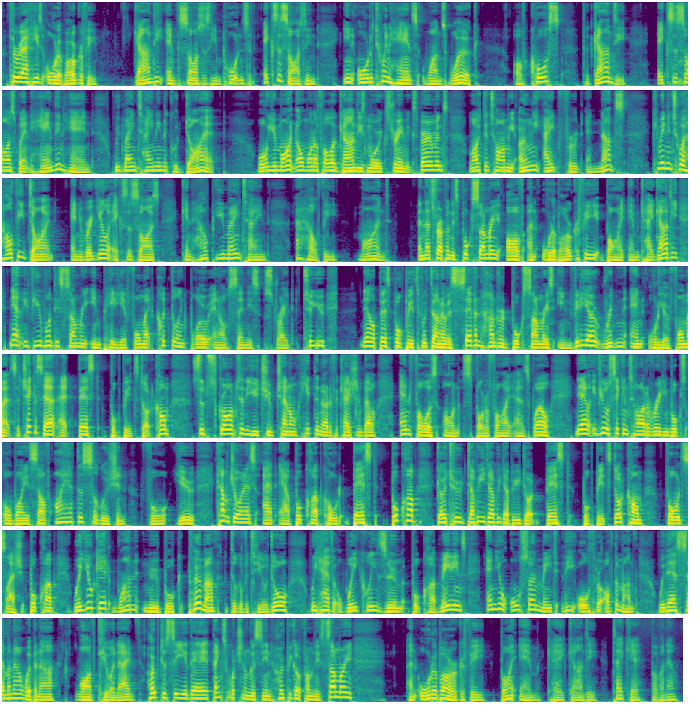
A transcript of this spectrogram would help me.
Throughout his autobiography, Gandhi emphasizes the importance of exercising in order to enhance one's work. Of course, for Gandhi, exercise went hand in hand with maintaining a good diet. While you might not want to follow Gandhi's more extreme experiments, like the time he only ate fruit and nuts, committing to a healthy diet and regular exercise can help you maintain a healthy mind. And that's wrap this book summary of an autobiography by M.K. Gandhi. Now, if you want this summary in PDF format, click the link below and I'll send this straight to you. Now, at Best Book Bits, we've done over 700 book summaries in video, written, and audio format. So check us out at bestbookbits.com. Subscribe to the YouTube channel, hit the notification bell, and follow us on Spotify as well. Now, if you're sick and tired of reading books all by yourself, I have the solution for you. Come join us at our book club called Best Book Club. Go to www.bestbookbits.com forward slash book club, where you'll get one new book per month delivered to your door. We have weekly Zoom book club meetings, and you'll also meet the author of the month with our seminar webinar live Q&A. Hope to see you there. Thanks for watching and listening. Hope you got from this summary an autobiography by M.K. Gandhi. Take care. Bye bye now.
